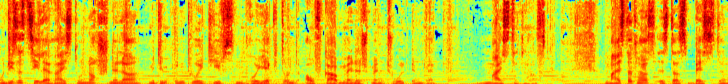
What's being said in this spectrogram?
Und dieses Ziel erreichst du noch schneller mit dem intuitivsten Projekt- und Aufgabenmanagement-Tool im Web, Meistertask. Meistertask ist das beste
